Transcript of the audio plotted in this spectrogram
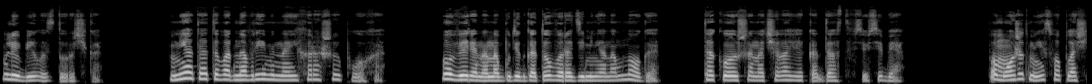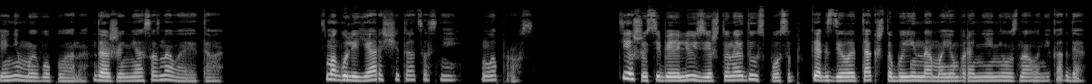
Влюбилась, дурочка. Мне от этого одновременно и хорошо, и плохо. Уверена, она будет готова ради меня на многое. Такой уж она человек отдаст всю себя. Поможет мне с воплощением моего плана, даже не осознавая этого. Смогу ли я рассчитаться с ней? Вопрос. Тешу себя иллюзией, что найду способ, как сделать так, чтобы Инна о моем вранье не узнала никогда.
